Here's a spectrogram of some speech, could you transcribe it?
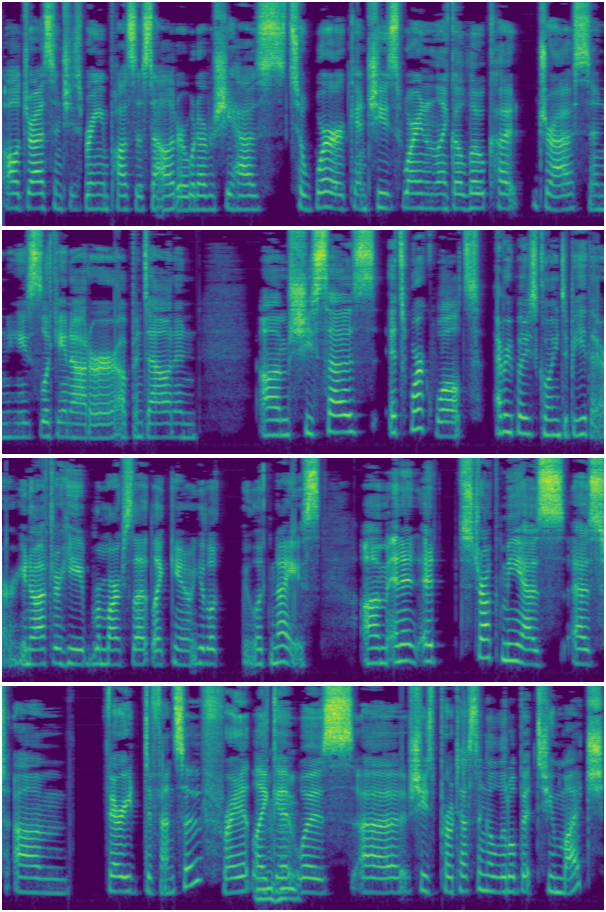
all dressed and she's bringing pasta salad or whatever she has to work, and she's wearing like a low cut dress, and he's looking at her up and down, and um, she says, "It's work, Walt. Everybody's going to be there." You know, after he remarks that, like, you know, you look, you look nice. Um, and it, it struck me as as um very defensive, right? Like it Mhm. was, uh, she's protesting a little bit too much,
